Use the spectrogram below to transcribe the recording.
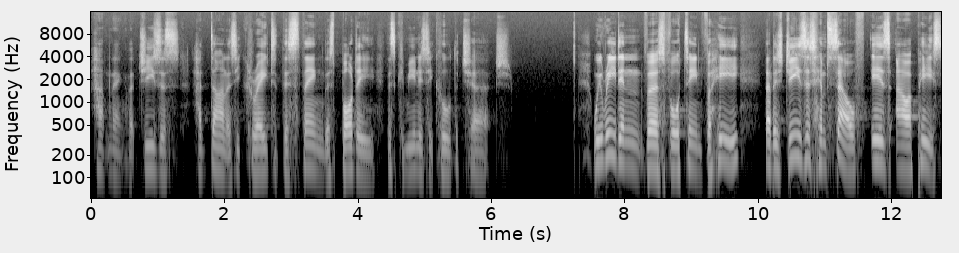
happening that Jesus had done as he created this thing, this body, this community called the church. We read in verse 14 For he, that is Jesus himself, is our peace,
